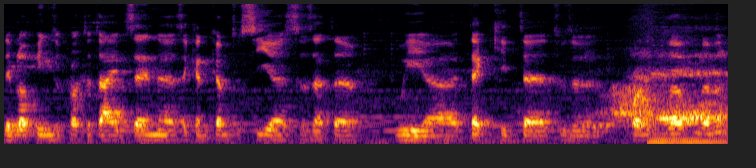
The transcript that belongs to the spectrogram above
developing the prototypes, then uh, they can come to see us so that uh, we uh, take it uh, to the product level.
